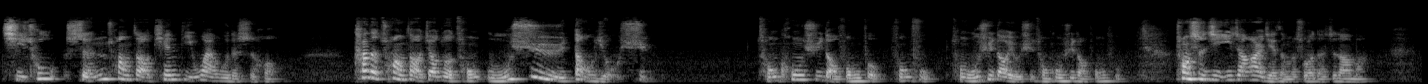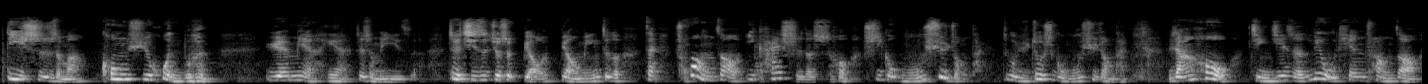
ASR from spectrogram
起初神创造天地万物的时候。他的创造叫做从无序到有序，从空虚到丰富，丰富从无序到有序，从空虚到丰富。创世纪一章二节怎么说的？知道吗？地是什么？空虚混沌，渊面黑暗。这什么意思？这个其实就是表表明这个在创造一开始的时候是一个无序状态，这个宇宙是个无序状态。然后紧接着六天创造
